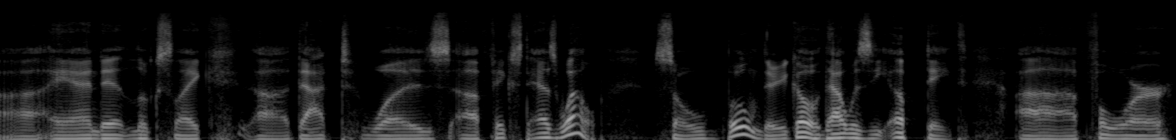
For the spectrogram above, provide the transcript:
Uh, and it looks like uh, that was uh, fixed as well. So boom, there you go. That was the update uh, for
